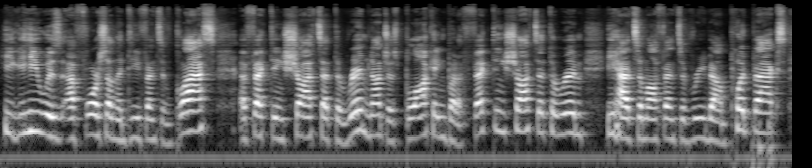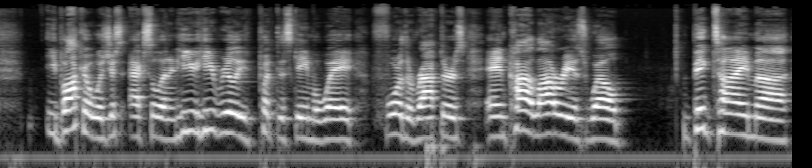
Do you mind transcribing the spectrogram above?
He he was a force on the defensive glass, affecting shots at the rim, not just blocking but affecting shots at the rim. He had some offensive rebound putbacks. Ibaka was just excellent, and he he really put this game away for the Raptors and Kyle Lowry as well. Big time, uh,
